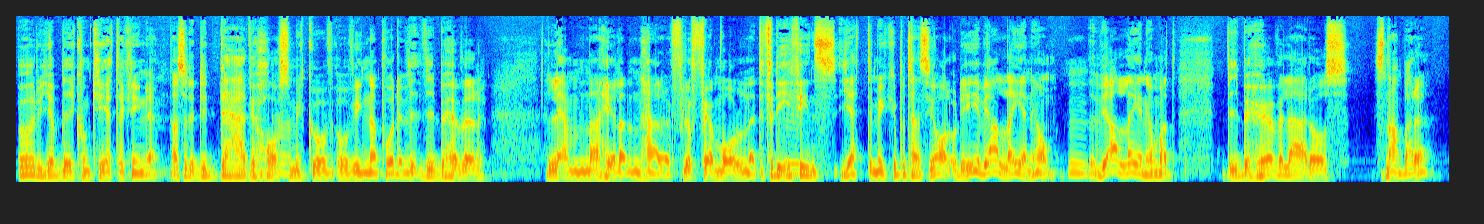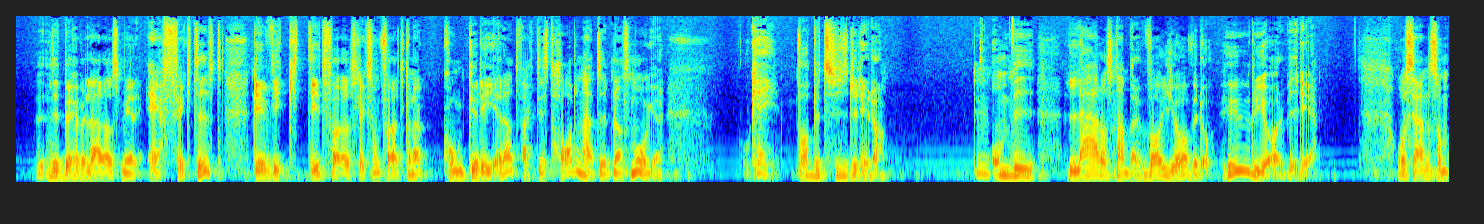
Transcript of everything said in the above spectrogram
börja bli konkreta kring det. Alltså det, det är där vi har ja. så mycket att, att vinna på det. Vi, vi behöver lämna hela den här fluffiga molnet. För det mm. finns jättemycket potential och det är vi alla eniga om. Mm. Vi är alla eniga om att vi behöver lära oss snabbare. Vi behöver lära oss mer effektivt. Det är viktigt för oss liksom, för att kunna konkurrera att faktiskt ha den här typen av förmågor. Okej, vad betyder det då? Mm. Om vi lär oss snabbare, vad gör vi då? Hur gör vi det? Och sen som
